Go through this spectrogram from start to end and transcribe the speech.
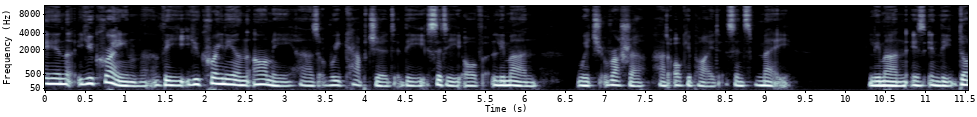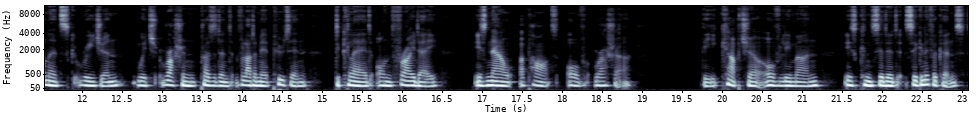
In Ukraine, the Ukrainian army has recaptured the city of Liman, which Russia had occupied since May. Liman is in the Donetsk region, which Russian President Vladimir Putin declared on Friday is now a part of Russia. The capture of Liman is considered significant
